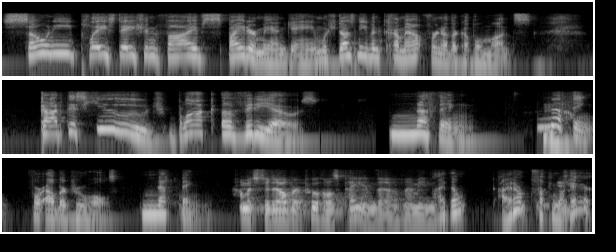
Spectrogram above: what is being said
Sony PlayStation 5 Spider Man game, which doesn't even come out for another couple months, got this huge block of videos. Nothing. Nothing for Albert Pujols. Nothing. How much did Albert Pujols pay him, though? I mean, I don't I don't fucking care.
